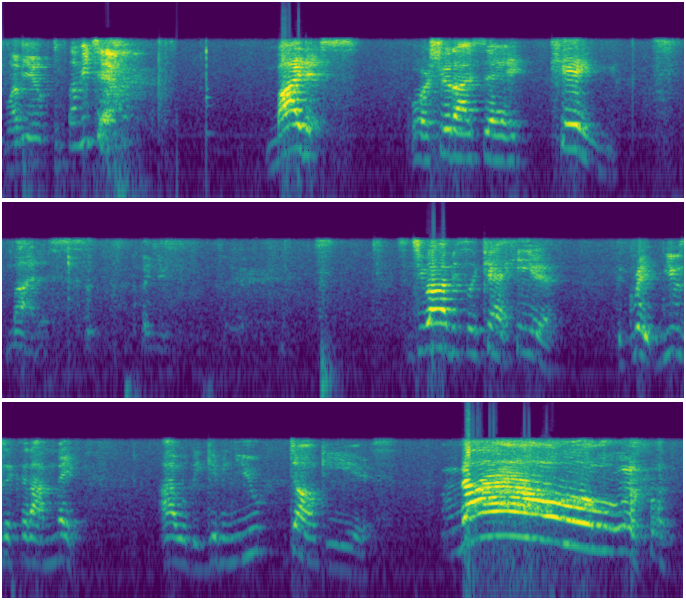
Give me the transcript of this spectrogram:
Love you. Love you too. Midas! Or should I say, King Midas. you obviously can't hear the great music that I make, I will be giving you donkey ears. No!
